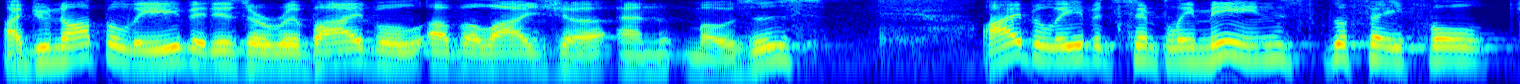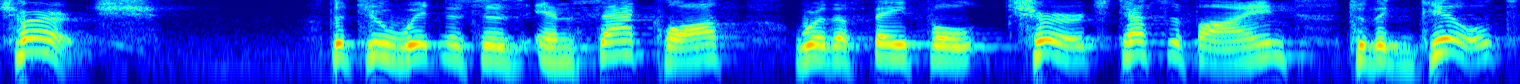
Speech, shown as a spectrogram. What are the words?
I do not believe it is a revival of Elijah and Moses. I believe it simply means the faithful church. The two witnesses in sackcloth were the faithful church testifying to the guilt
